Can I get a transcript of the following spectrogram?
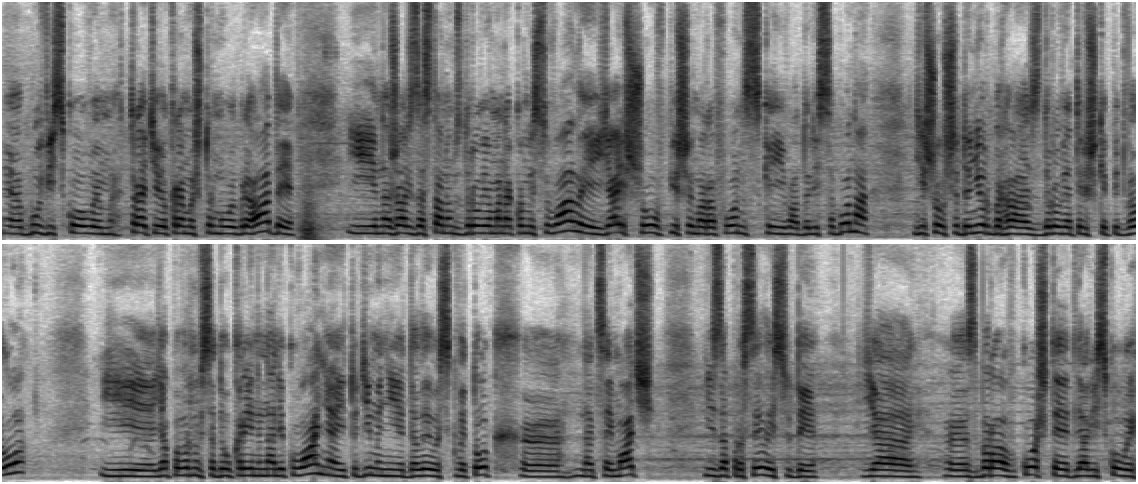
Я був військовим 3-ї окремої штурмової бригади, і, на жаль, за станом здоров'я мене комісували. Я йшов піший марафон з Києва до Лісабона. Дійшовши до Нюрнберга, здоров'я трішки підвело. І я повернувся до України на лікування, і тоді мені дали ось квиток е, на цей матч і запросили сюди. Я е, збирав кошти для військових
